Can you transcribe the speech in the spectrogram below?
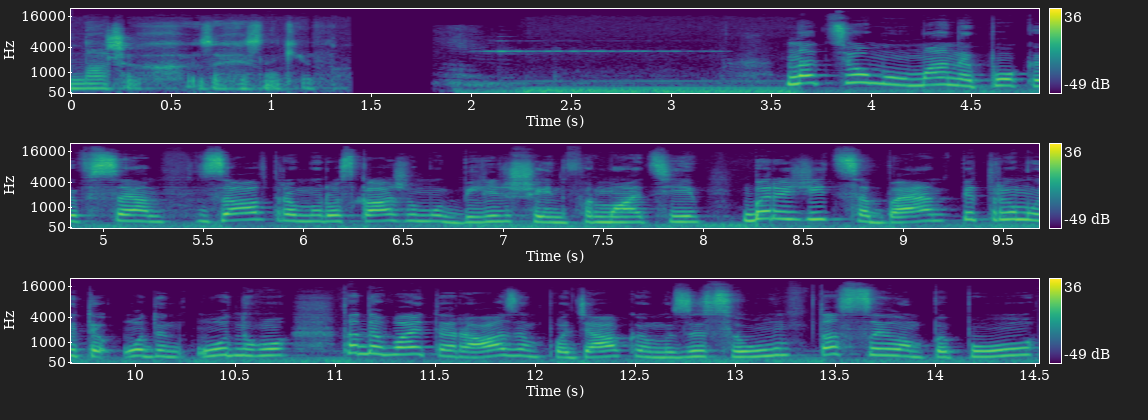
наших захисників. На цьому у мене поки все. Завтра ми розкажемо більше інформації. Бережіть себе, підтримуйте один одного та давайте разом подякуємо ЗСУ та силам ППО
